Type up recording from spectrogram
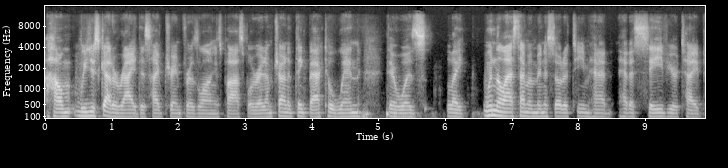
how we just got to ride this hype train for as long as possible, right? I'm trying to think back to when there was like when the last time a Minnesota team had had a savior type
